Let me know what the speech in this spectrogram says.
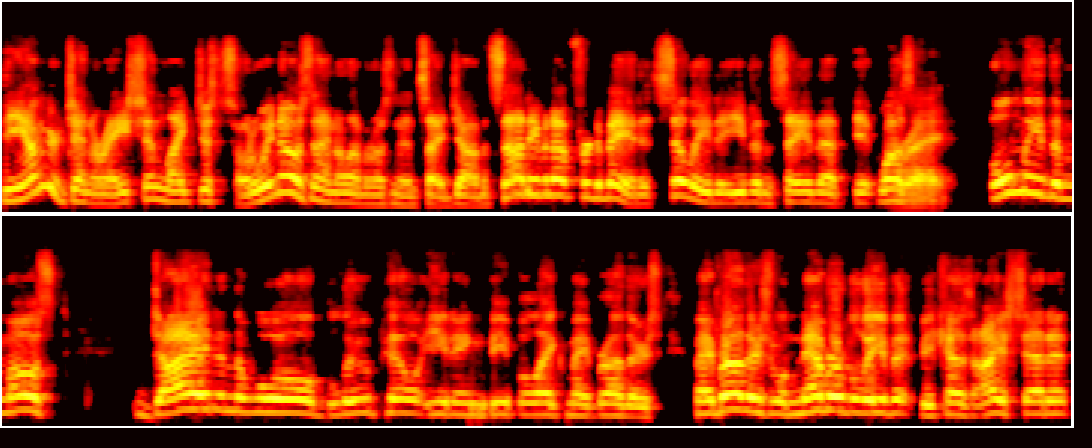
The younger generation, like, just totally knows 9 11 was an inside job. It's not even up for debate. It's silly to even say that it wasn't. Right. Only the most dyed in the wool blue pill eating people like my brothers. My brothers will never believe it because i said it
